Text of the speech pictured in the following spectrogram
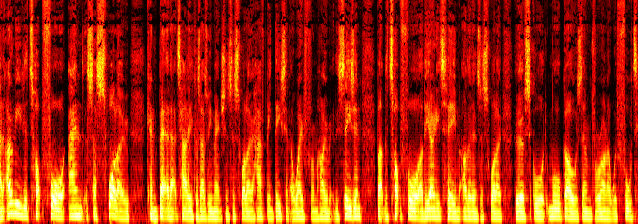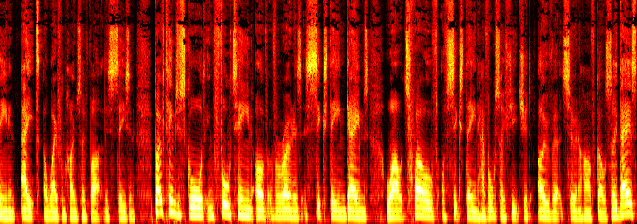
and only the top four and Sassuolo can better that tally because, as we mentioned, Sassuolo have been decent away from home this season, but the top four are the only team other than Sassuolo who have scored more goals than Verona with 14 and 8 away from home so far this season. Both teams have scored in 14 of Verona's 16 games, while 12 of 16 have also featured over two and a half goals. So there's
